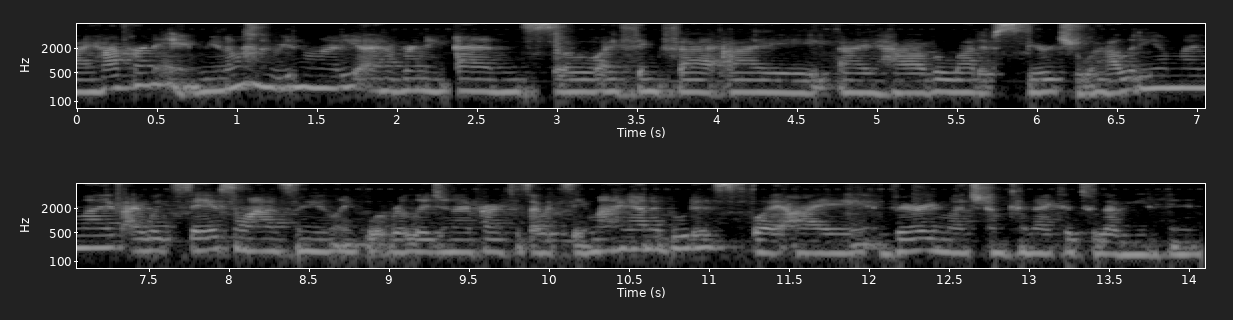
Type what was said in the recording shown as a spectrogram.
I have her name, you know, Virgen Maria, I have her name, and so I think that I I have a lot of spirituality in my life. I would say if someone asked me like what religion I practice, I would say Mahayana Buddhist, but I very much am connected to La Virgen.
